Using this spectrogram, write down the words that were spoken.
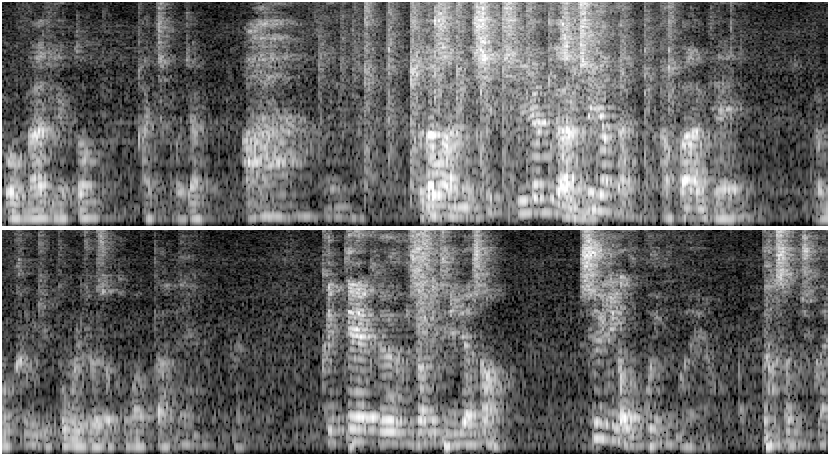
꼭 나중에 또 같이 보자. 아, 네. 그동안 17년간 17년간. 아빠한테 너무 큰 기쁨을 줘서 고맙다. 네. 그때 그 음성이 들려서 수인이가 웃고 있는 거예요. 박수 한번 줄까요?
